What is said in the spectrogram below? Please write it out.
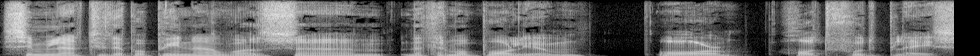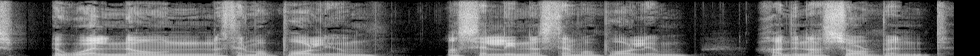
Similar to the Popina was um, the Thermopolium, or hot food place. A well known Thermopolium, Asellina's Thermopolium, had an assortment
